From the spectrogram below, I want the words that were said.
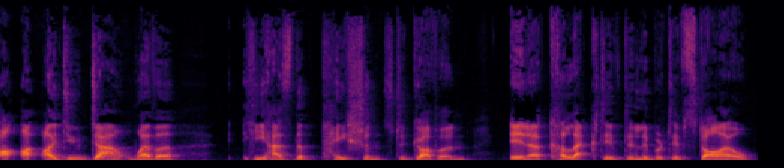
I, I, I do doubt whether he has the patience to govern in a collective, deliberative style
